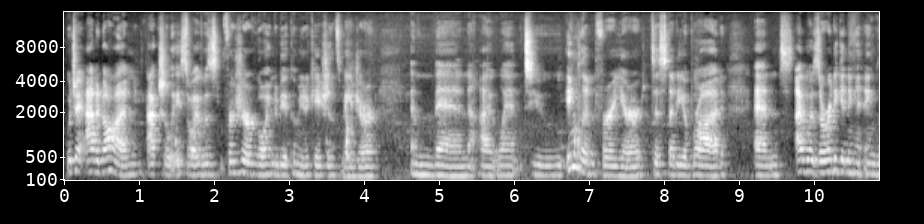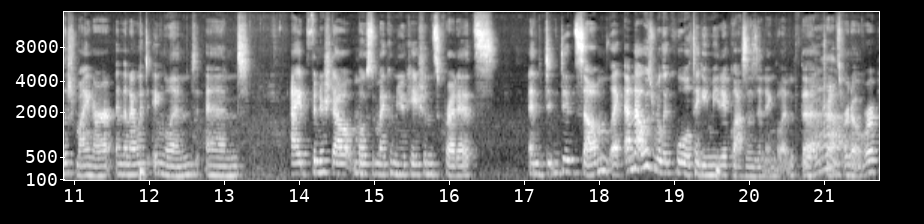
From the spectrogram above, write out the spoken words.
which i added on actually. So i was for sure going to be a communications major. And then i went to england for a year to study abroad. And i was already getting an english minor. And then i went to england and I had finished out most of my communications credits and did, did some like and that was really cool taking media classes in England that Yeah. transferred over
